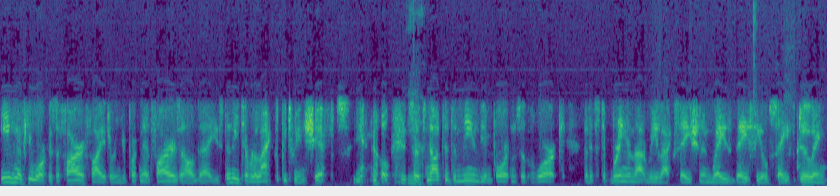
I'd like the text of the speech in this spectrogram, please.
Even if you work as a firefighter and you're putting out fires all day, you still need to relax between shifts, you know? So it's not to demean the importance of the work, but it's to bring in that relaxation in ways they feel safe doing.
